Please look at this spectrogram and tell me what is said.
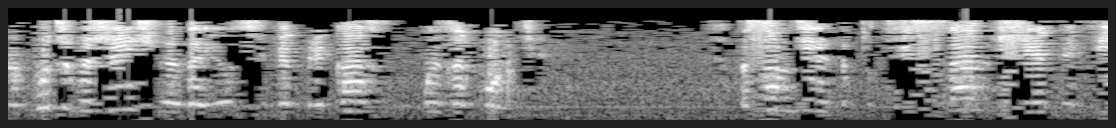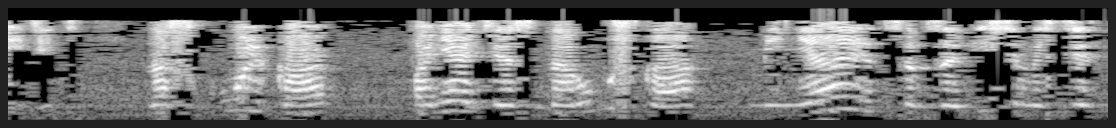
Как будто бы женщина дает себе приказ, мы закончили. На самом деле это потрясающе это видеть, насколько понятие старушка меняется в зависимости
